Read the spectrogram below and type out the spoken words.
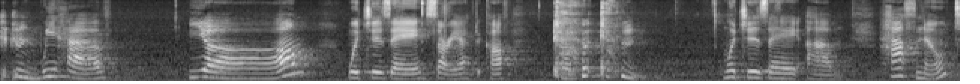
we have yum, which is a, sorry, I have to cough, which is a um, half note,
